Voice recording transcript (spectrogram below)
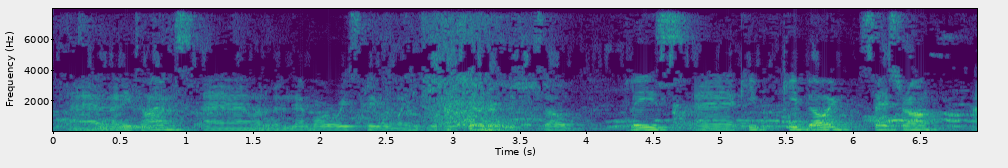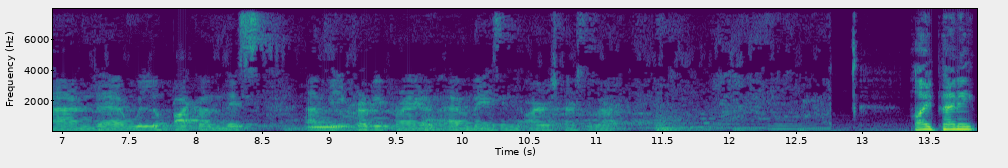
uh, many times, um, and I've been there more recently with my, with my children. So please uh, keep keep going, stay strong, and uh, we'll look back on this and be incredibly proud of how amazing the Irish nurses are. Hi, Penny,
